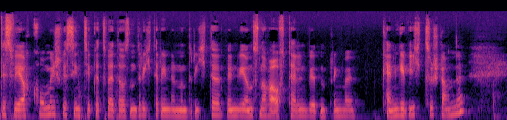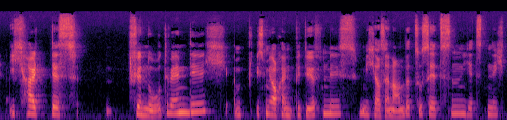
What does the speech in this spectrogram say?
Das wäre auch komisch. Wir sind ca. 2000 Richterinnen und Richter. Wenn wir uns noch aufteilen würden, bringen wir kein Gewicht zustande. Ich halte das für notwendig und ist mir auch ein Bedürfnis, mich auseinanderzusetzen. Jetzt nicht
